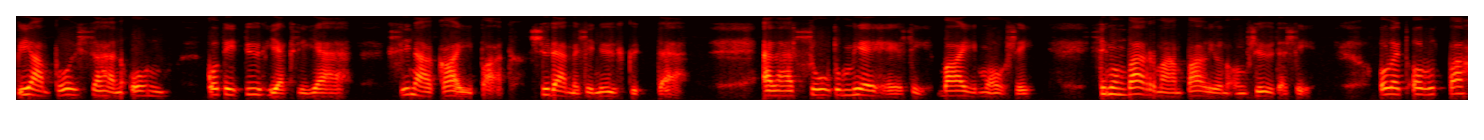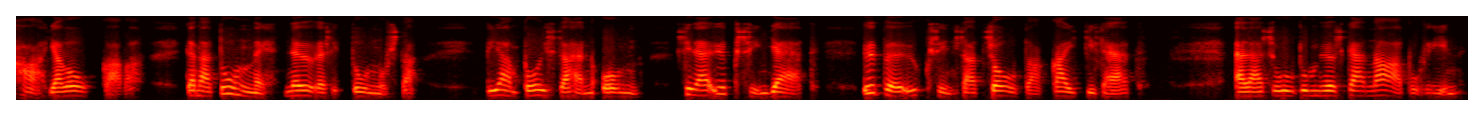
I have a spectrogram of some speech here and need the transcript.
Pian poissa hän on, koti tyhjäksi jää, sinä kaipaat, sydämesi nyhkyttää. Älä suutu mieheesi, vaimoosi, sinun varmaan paljon on syytäsi. Olet ollut paha ja loukkaava, tämä tunne nöyräsi tunnusta. Pian poissa hän on, sinä yksin jäät, ypö yksin saat soutaa kaikki säät. Älä suutu myöskään naapuriin,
